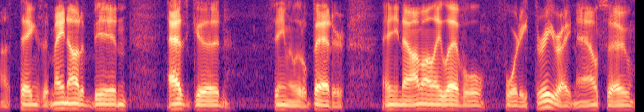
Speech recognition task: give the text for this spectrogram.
uh, things that may not have been as good seem a little better. And you know, I'm only level 43 right now, so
